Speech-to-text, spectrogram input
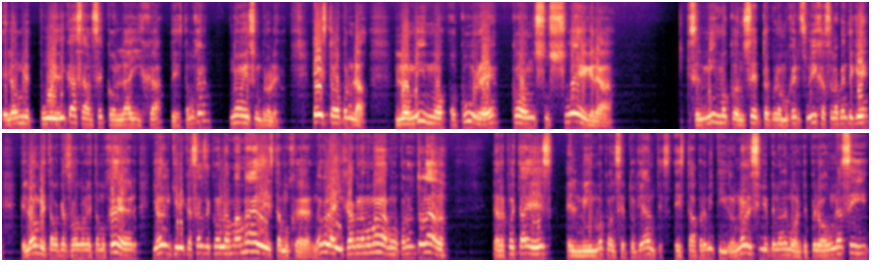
el hombre puede casarse con la hija de esta mujer. No es un problema. Esto por un lado. Lo mismo ocurre con su suegra es el mismo concepto que una mujer y su hija, solamente que el hombre estaba casado con esta mujer y ahora él quiere casarse con la mamá de esta mujer, no con la hija, con la mamá, vamos para el otro lado. La respuesta es el mismo concepto que antes. Está permitido, no recibe pena de muerte, pero aún así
